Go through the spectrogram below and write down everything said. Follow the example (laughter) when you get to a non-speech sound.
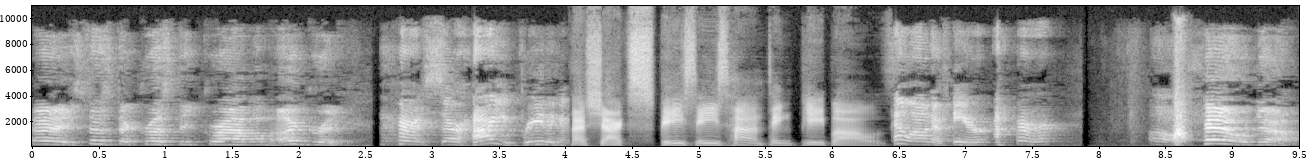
Hey, Sister Krusty Krab, I'm hungry. (laughs) Sir, how are you breathing? The shark species hunting people. Hell out of here. (laughs) Oh, hell no!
